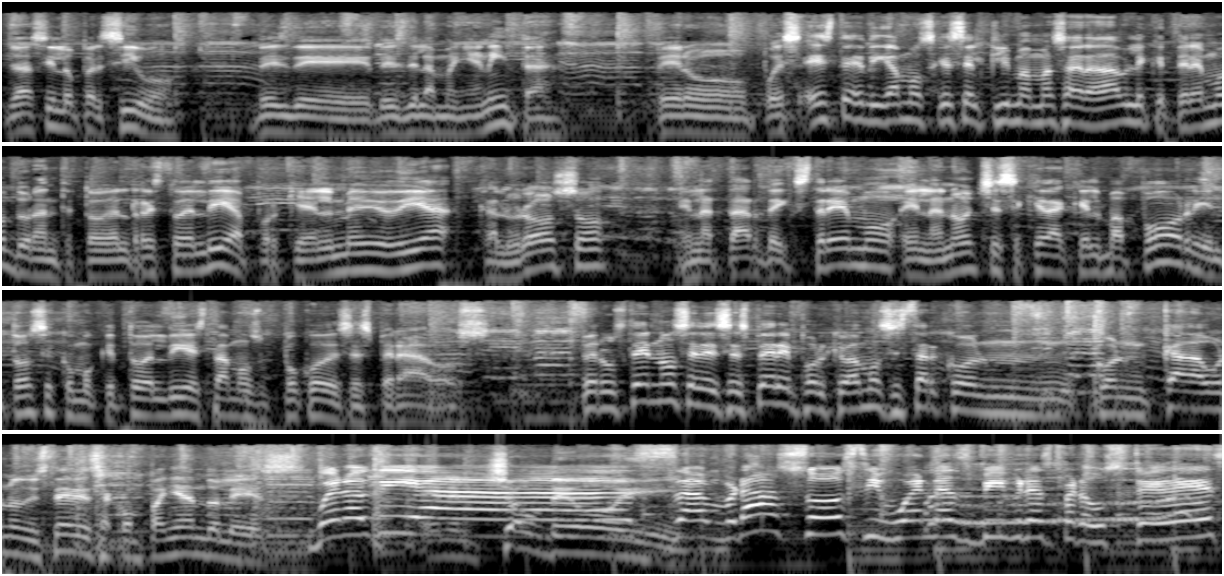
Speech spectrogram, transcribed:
Yo así lo percibo desde, desde la mañanita. Pero pues este digamos que es el clima más agradable que tenemos durante todo el resto del día, porque el mediodía caluroso, en la tarde extremo, en la noche se queda aquel vapor y entonces como que todo el día estamos un poco desesperados. Pero usted no se desespere porque vamos a estar con, con cada uno de ustedes acompañándoles. Buenos días. En el show de hoy. Abrazos y buenas vibras para ustedes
